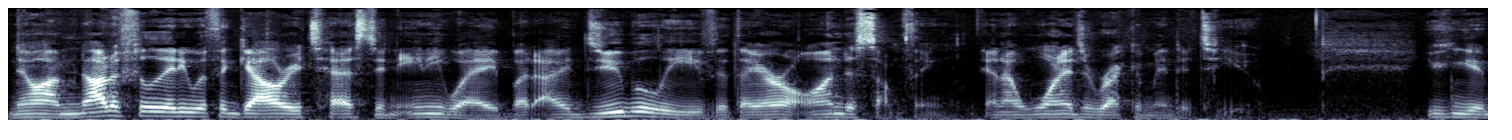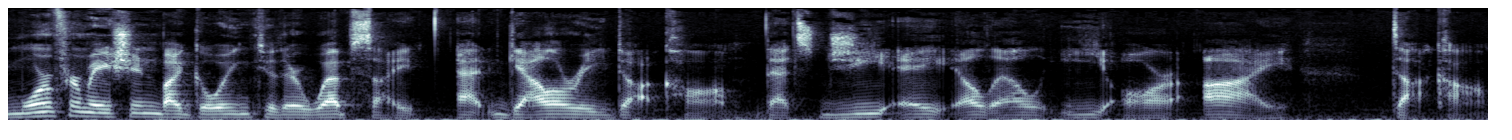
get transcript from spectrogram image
Now, I'm not affiliated with the Galleri test in any way, but I do believe that they are onto something, and I wanted to recommend it to you. You can get more information by going to their website at galleri.com. That's G A L L E R I.com.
